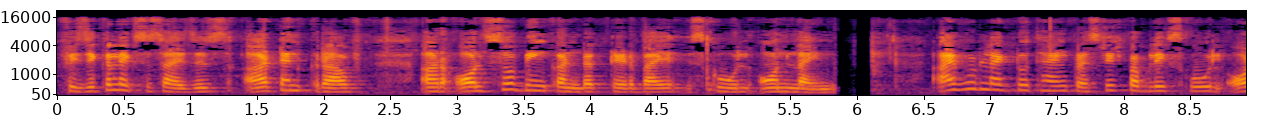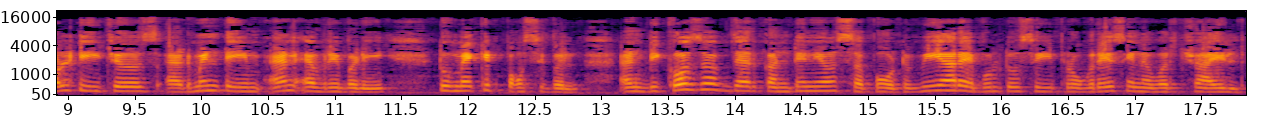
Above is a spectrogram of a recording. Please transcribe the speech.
physical exercises, art and craft are also being conducted by school online. I would like to thank Prestige Public School, all teachers, admin team and everybody to make it possible. And because of their continuous support, we are able to see progress in our child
